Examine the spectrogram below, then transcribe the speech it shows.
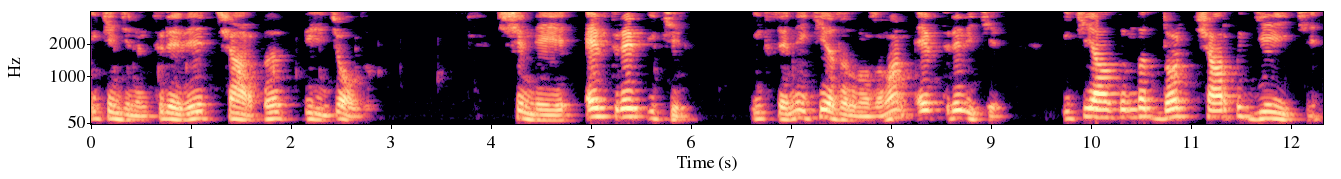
ikincinin türevi çarpı birinci oldu. Şimdi f türev 2. x yerine 2 yazalım o zaman. f türev 2. 2 yazdığımda 4 çarpı g2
